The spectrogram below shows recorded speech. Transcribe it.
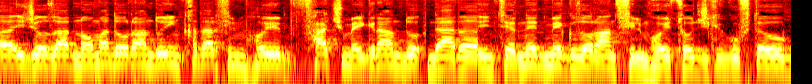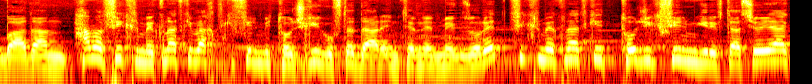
اجازت نامه دارند و اینقدر فیلم های پوچ می‌گیرند و در اینترنت می‌گذارند فیلم های تاجیکی گفته و بعدا همه فکر می‌کند که وقتی که فیلم تاجیکی گفته در اینترنت می‌گذارید فکر می‌کند که تاجیک فیلم گرفته است یا یک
